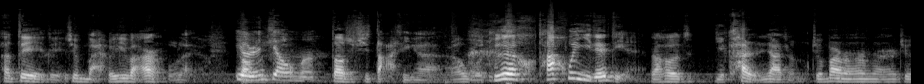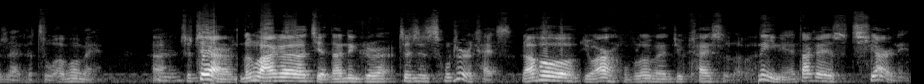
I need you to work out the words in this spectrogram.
啊，对对，就买回一把二胡来。有人教吗？到处去打听啊，然后我哥他会一点点，然后也看人家怎么，就慢慢慢慢就在这琢磨呗，啊，就这样能拉个简单的歌，这是从这儿开始，然后有二胡了呗，就开始了。那一年大概是七二年，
